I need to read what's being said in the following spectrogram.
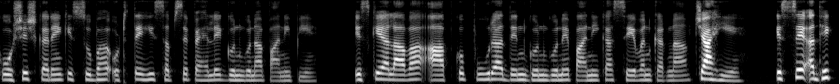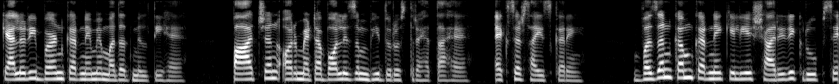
कोशिश करें कि सुबह उठते ही सबसे पहले गुनगुना पानी पिएँ। इसके अलावा आपको पूरा दिन गुनगुने पानी का सेवन करना चाहिए। इससे अधिक कैलोरी बर्न करने में मदद मिलती है। पाचन और मेटाबॉलिज्म भी दुरुस्त रहता है। एक्सरसाइज करें। वज़न कम करने के लिए शारीरिक रूप से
